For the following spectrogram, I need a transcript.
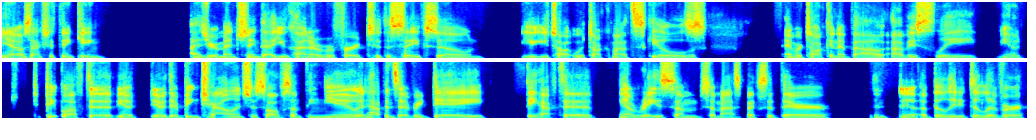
Yeah, I was actually thinking as you're mentioning that you kind of referred to the safe zone. You, you talk we're talking about skills, and we're talking about obviously you know people have to you know, you know they're being challenged to solve something new. It happens every day. They have to you know raise some some aspects of their ability to deliver.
